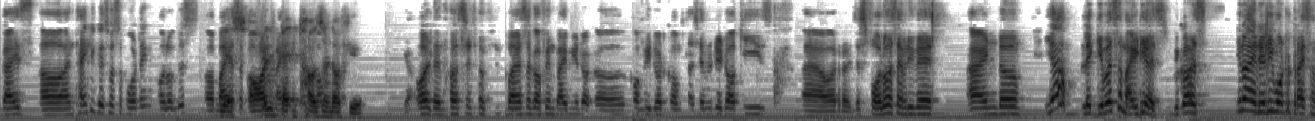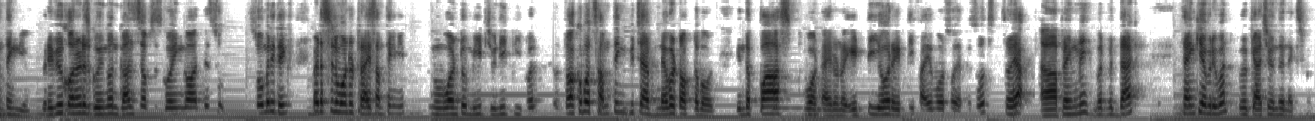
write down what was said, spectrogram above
guys uh, and thank you guys for supporting all of this uh, buy us yes all 10000 of you yeah all 10000 of you. Buy us a coffee and buy me dot, uh, coffee.com slash everyday talkies uh, or just follow us everywhere. And uh, yeah like give us some ideas because you know i really want to try something new. Review corner is going on gun stops is going on there's so, so many things but i still want to try something new I want to meet unique people. Talk about something which i've never talked about in the past what i don't know 80 or 85 or so episodes. So yeah uh ping me but with that thank you everyone. We'll catch you in the next one.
